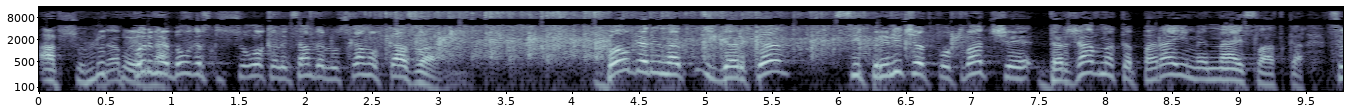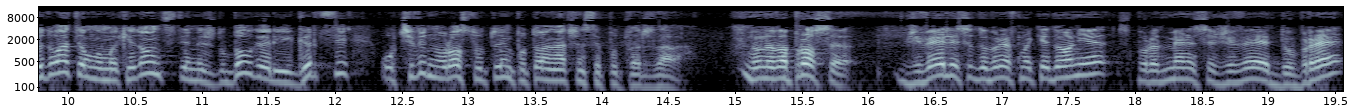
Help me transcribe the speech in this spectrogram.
абсолютно Да, първият български социолог Александър Люсканов казва Българинът и гърка си приличат по това, че държавната пара им е най-сладка. Следователно, македонците между българи и гърци, очевидно родството им по този начин се потвърждава. Но на въпроса, живее ли се добре в Македония? Според мен се живее добре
